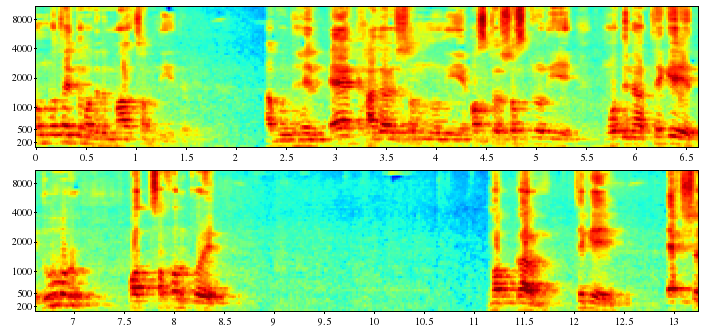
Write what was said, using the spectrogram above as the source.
অন্যথায় তোমাদের মাল সব নিয়ে যাবে। আবু জাহেল এক হাজার সৈন্য নিয়ে অস্ত্র শস্ত্র নিয়ে মদিনা থেকে দূর পথ সফর করে মক্কার থেকে একশো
